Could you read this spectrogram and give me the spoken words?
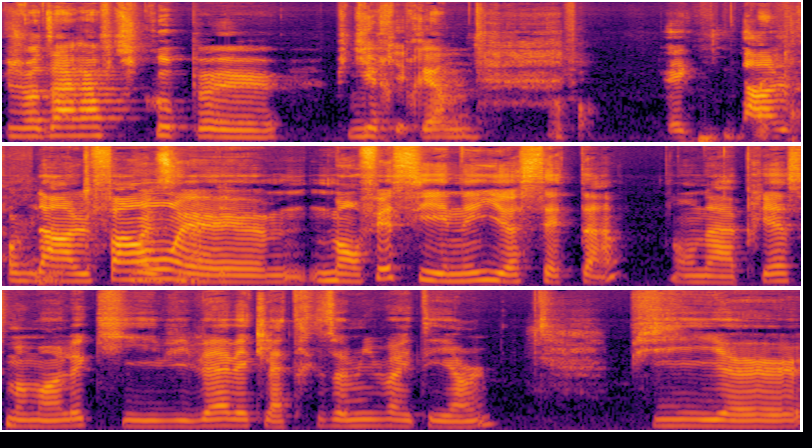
Je vais dire à Raph qui coupe euh, puis qu'ils reprennent, au fond. Dans, le, dans le fond, euh, mon fils il est né il y a sept ans. On a appris à ce moment-là qu'il vivait avec la trisomie 21. Puis euh,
